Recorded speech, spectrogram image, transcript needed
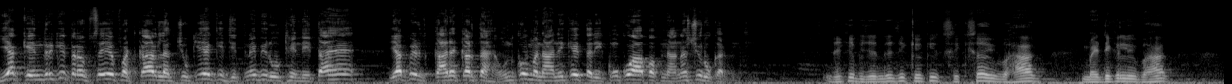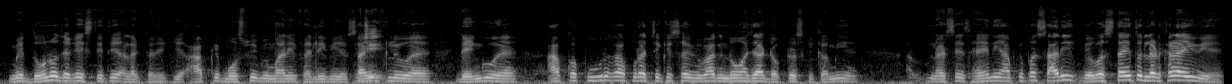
या केंद्र की तरफ़ से ये फटकार लग चुकी है कि जितने भी रूठे नेता हैं या फिर कार्यकर्ता हैं उनको मनाने के तरीकों को आप अपनाना शुरू कर दीजिए। देखिए विजेंद्र जी क्योंकि शिक्षा विभाग मेडिकल विभाग में दोनों जगह स्थिति अलग तरह की है। आपकी मौसमी बीमारी फैली हुई है स्वाइन फ्लू है डेंगू है आपका पूरा का पूरा चिकित्सा विभाग 9000 डॉक्टर्स की कमी है। नर्सेज हैं नहीं आपके पास सारी व्यवस्थाएँ तो लड़खड़ाई हुई है।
